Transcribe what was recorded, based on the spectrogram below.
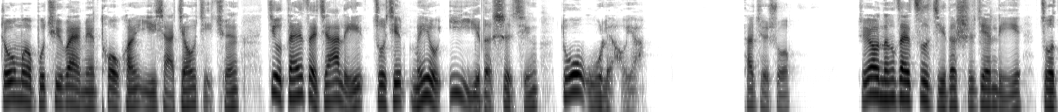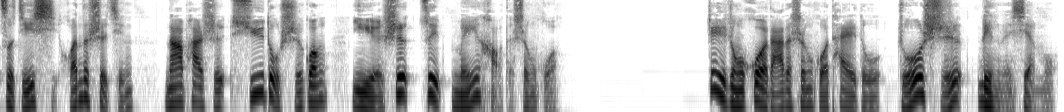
周末不去外面拓宽一下交际圈，就待在家里做些没有意义的事情，多无聊呀。他却说。只要能在自己的时间里做自己喜欢的事情，哪怕是虚度时光，也是最美好的生活。这种豁达的生活态度，着实令人羡慕。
